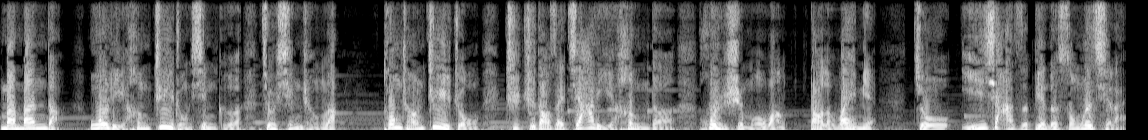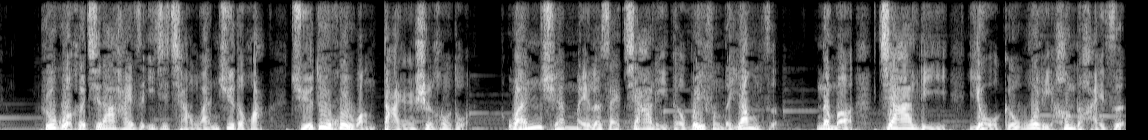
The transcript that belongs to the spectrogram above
慢慢的，窝里横这种性格就形成了。通常这种只知道在家里横的混世魔王，到了外面就一下子变得怂了起来。如果和其他孩子一起抢玩具的话，绝对会往大人身后躲，完全没了在家里的威风的样子。那么家里有个窝里横的孩子，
